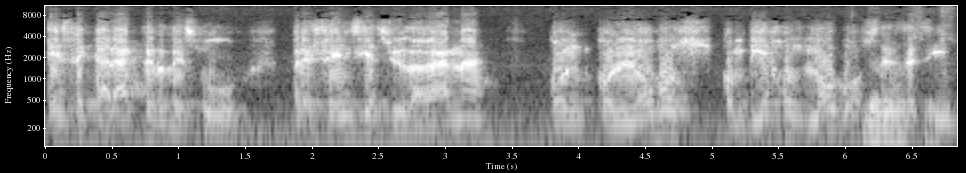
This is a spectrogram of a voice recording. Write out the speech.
ese carácter de su presencia ciudadana con, con lobos, con viejos lobos, es decir,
